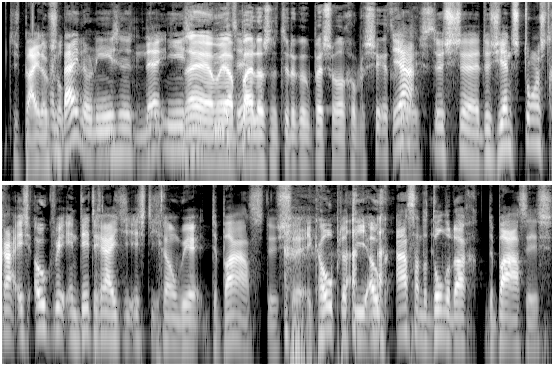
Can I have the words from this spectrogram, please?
Dus Bijlo En. Bijlo niet eens in het Nee. niet eens in nee, maar ja? Bijlo is natuurlijk ook best wel geblesseerd Ja, geweest. dus, eh, dus Jens Toornstra is ook weer in dit rijtje is die gewoon weer de baas. Dus eh, ik hoop dat hij ook aanstaande donderdag de baas is.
